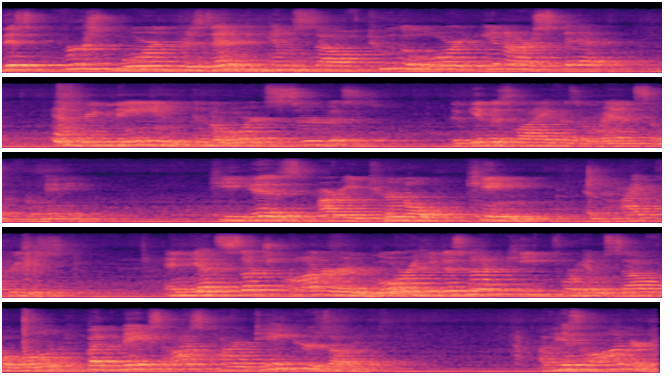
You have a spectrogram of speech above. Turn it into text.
This firstborn presented himself to the Lord in our stead and remained in the Lord's service to give his life as a ransom for many. He is our eternal King and High Priest. And yet, such honor and glory he does not keep for himself alone, but makes us partakers of it, of his honor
